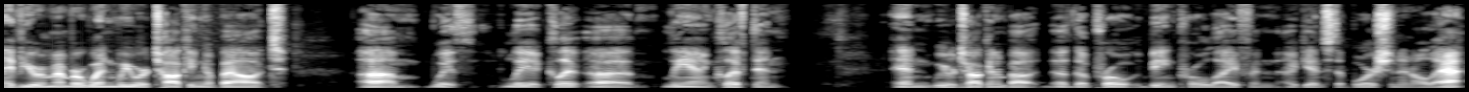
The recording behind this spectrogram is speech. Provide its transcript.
if you remember when we were talking about um, with Leah Cli- uh, Leanne Clifton, and we were Mhm. talking about uh, the pro being pro life and against abortion and all that.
